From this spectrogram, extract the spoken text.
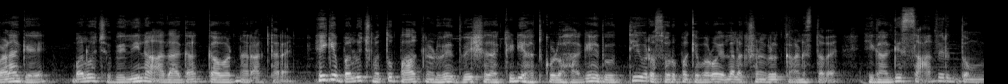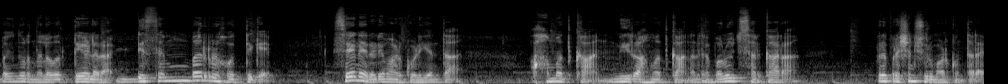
ಒಳಗೆ ಬಲೂಚ್ ವಿಲೀನ ಆದಾಗ ಗವರ್ನರ್ ಆಗ್ತಾರೆ. ಹೀಗೆ ಬಲೂಚ್ ಮತ್ತು ಪಾಕ್ ನಡುವೆ ದ್ವೇಷದ ಕಿಡಿ ಹತ್ಕೊಳ್ಳೋ ಹಾಗೆ ಇದು ತೀವ್ರ ಸ್ವರೂಪಕ್ಕೆ ಬರೋ ಎಲ್ಲ ಲಕ್ಷಣಗಳು ಕಾಣಿಸ್ತವೆ. ಹೀಗಾಗಿ ಸಾವಿರದ ಒಂಬೈನೂರ ನಲವತ್ತೇಳರ ಡಿಸೆಂಬರ್ ಹೊತ್ತಿಗೆ ಸೇನೆ ರೆಡಿ ಮಾಡ್ಕೊಳ್ಳಿ ಅಂತ ಅಹಮದ್ ಖಾನ್, ಮೀರ್ ಅಹಮದ್ ಖಾನ್ ಅಂದರೆ ಬಲೂಚ್ ಸರ್ಕಾರ ಪ್ರಿಪ್ರೇಷನ್ ಶುರು ಮಾಡ್ಕೊತಾರೆ.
